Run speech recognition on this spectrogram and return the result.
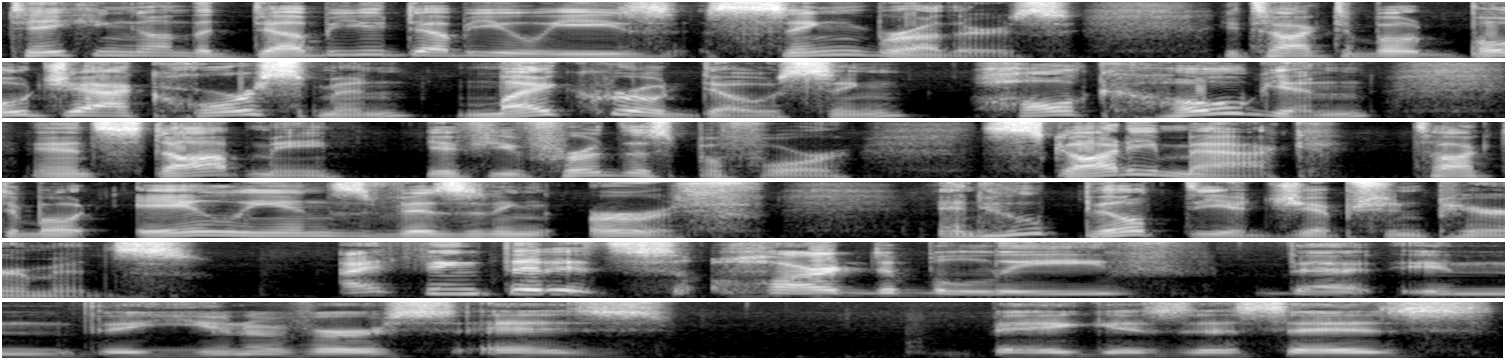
taking on the WWE's Singh Brothers. He talked about Bojack Horseman, microdosing, Hulk Hogan, and Stop Me if you've heard this before, Scotty Mac talked about aliens visiting Earth. And who built the Egyptian pyramids? I think that it's hard to believe that in the universe as big as this is,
